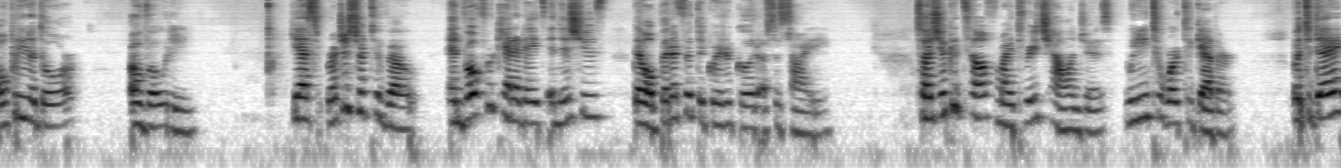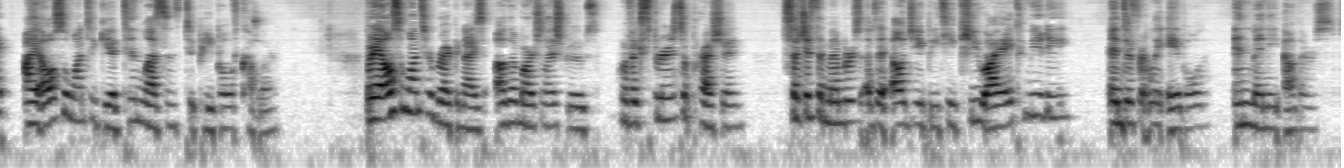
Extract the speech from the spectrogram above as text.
opening a door, or voting. Yes, register to vote and vote for candidates and issues that will benefit the greater good of society. So as you can tell from my three challenges, we need to work together but today, I also want to give 10 lessons to people of color. But I also want to recognize other marginalized groups who have experienced oppression, such as the members of the LGBTQIA community and differently abled, and many others.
